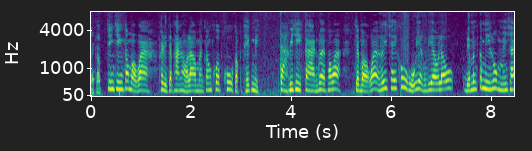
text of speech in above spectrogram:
นะครับ จริง ๆ ต้องบอกว่าผลิตภัณฑ์ของเรามันต้องควบคู่กับเทคนิค จ้ะวิธีการด้วย เพราะว่าจะบอกว่าเฮ้ยใช้คู่หูอย่างเดียวแล้ว เดี๋ยวมันก็มีรุ่มไม่ใช่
